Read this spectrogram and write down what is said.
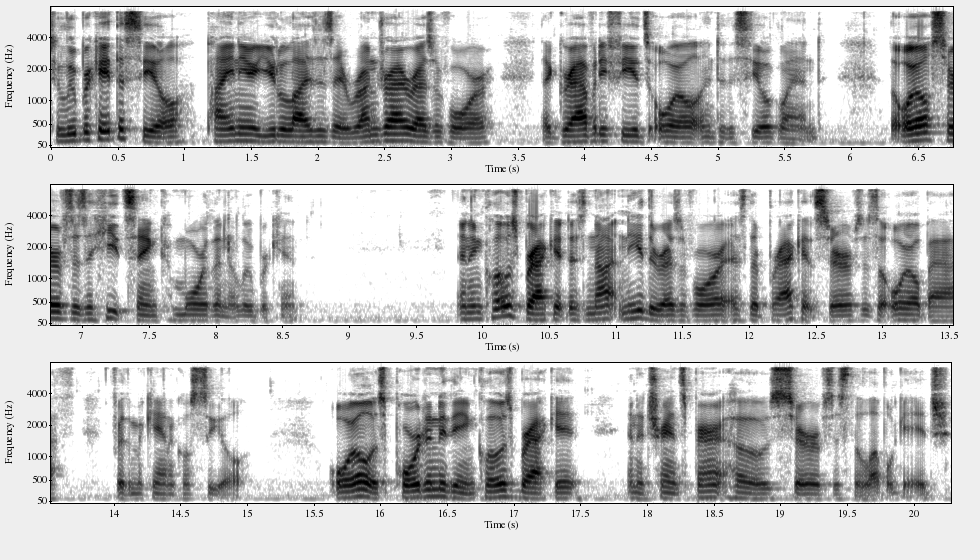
To lubricate the seal, Pioneer utilizes a run-dry reservoir that gravity feeds oil into the seal gland. The oil serves as a heat sink more than a lubricant. An enclosed bracket does not need the reservoir as the bracket serves as the oil bath for the mechanical seal. Oil is poured into the enclosed bracket and a transparent hose serves as the level gauge.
